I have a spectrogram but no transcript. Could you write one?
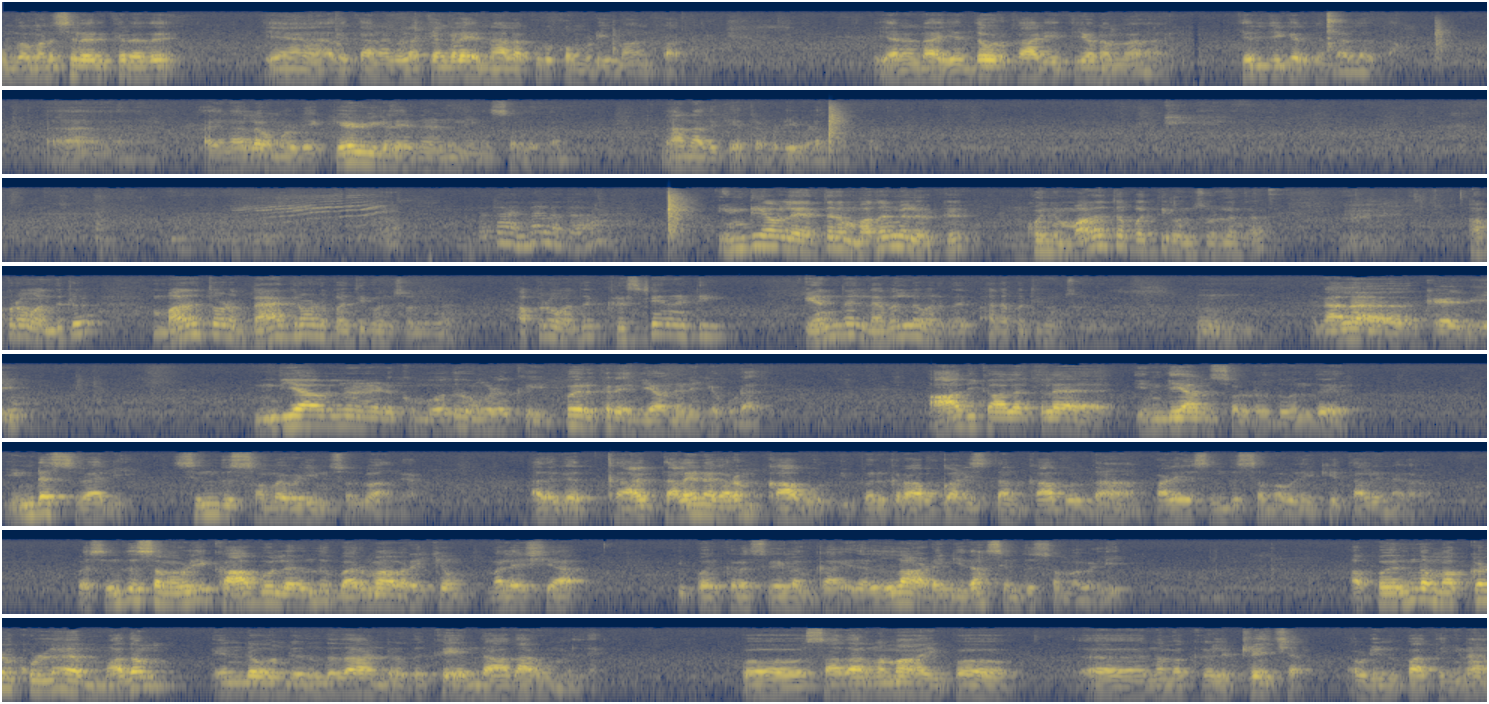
உங்கள் மனசில் இருக்கிறது ஏன் அதுக்கான விளக்கங்களை என்னால் கொடுக்க முடியுமான்னு பார்க்குறேன். ஏன்னா எந்த ஒரு காரியத்தையும் நம்ம தெரிஞ்சுக்கிறது நல்லது தான் அதனால் உங்களுடைய கேள்விகள் என்னன்னு நீங்கள் சொல்லுங்கள் நான் அதுக்கேற்றபடி விளக்கம் தரேன். லதா என்ன லதா இந்தியாவில் எத்தனை மதங்கள் இருக்கு? கொஞ்சம் மதத்தை பற்றி கொஞ்சம் சொல்லுங்க. அப்புறம் வந்துட்டு மதத்தோட பேக்ரவுண்டை பற்றி கொஞ்சம் சொல்லுங்க. அப்புறம் வந்து கிறிஸ்டியானிட்டி எந்த லெவலில் வருது? அதை பற்றி கொஞ்சம் சொல்லுங்க. நல்ல கேள்வி. இந்தியாவில்னு எடுக்கும்போது உங்களுக்கு இப்போ இருக்கிற இந்தியாவை நினைக்கக்கூடாது ஆதி காலத்தில் இந்தியான்னு சொல்கிறது வந்து இண்டஸ் வேலி சிந்து சமவெளின்னு சொல்லுவாங்க. அதுக்கு க- தலைநகரம் காபூல். இப்போ இருக்கிற ஆப்கானிஸ்தான் காபூல் தான் பழைய சிந்து சமவெளிக்கு தலைநகரம். இப்போ சிந்து சமவெளி காபூலேருந்து பர்மா வரைக்கும் மலேசியா இப்போ இருக்கிற ஸ்ரீலங்கா இதெல்லாம் அடங்கி தான் சிந்து சமவெளி. அப்போ இருந்த மக்களுக்குள்ள மதம் என்ற ஒன்று இருந்ததான்றதுக்கு எந்த ஆதாரமும் இல்லை. இப்போ சாதாரணமாக இப்போ நமக்கு லிட்ரேச்சர் அப்படின்னு பார்த்தீங்கன்னா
